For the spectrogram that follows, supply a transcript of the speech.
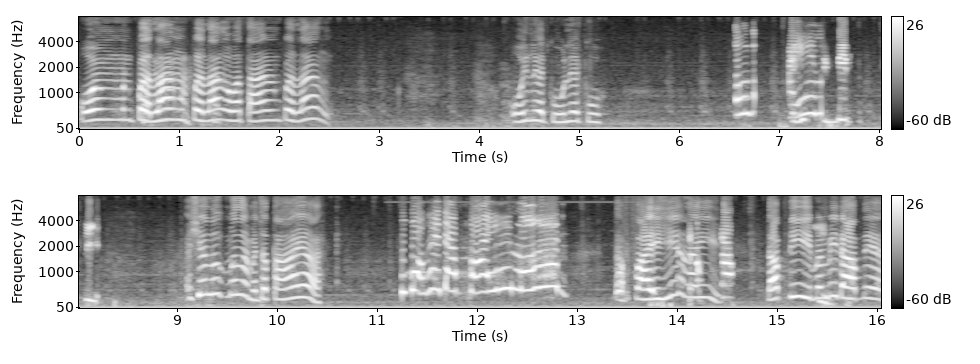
โอ้ยมันเปิดร่างมันเปิดร่างอวตารมันเปิดร่างโอ้ยเลือดกูเลือดกู ไอ้บิ๊บไอ้เชี่ยแล้วเมื่อไหร่มันจะตายอะกูบอกให้ดับไฟให้หมดดับไฟเฮียอะไร ดับดิมันไม่ดับเนี่ย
